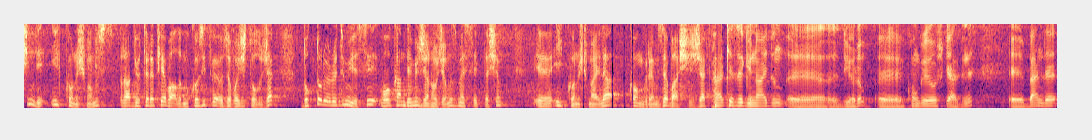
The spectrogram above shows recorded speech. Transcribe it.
Şimdi ilk konuşmamız radyoterapiye bağlı mukozit ve özofajit olacak. Doktor öğretim üyesi Volkan Demircan hocamız, meslektaşım e, ilk konuşmayla kongremize başlayacak. Herkese günaydın e, diyorum. E, kongreye hoş geldiniz. E, ben de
